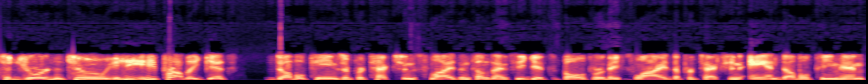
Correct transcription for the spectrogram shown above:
to Jordan too, he he probably gets double teams and protection slides, and sometimes he gets both where they slide the protection and double team him.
